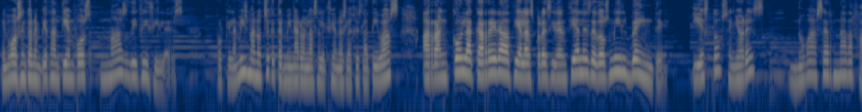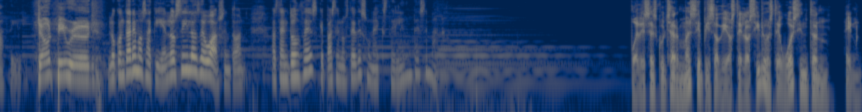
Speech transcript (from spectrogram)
En Washington empiezan tiempos más difíciles, porque la misma noche que terminaron las elecciones legislativas, arrancó la carrera hacia las presidenciales de 2020. Y esto, señores, no va a ser nada fácil. Don't be rude. Lo contaremos aquí, en los hilos de Washington. Hasta entonces, que pasen ustedes una excelente semana. Puedes escuchar más episodios de Los Hilos de Washington en.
